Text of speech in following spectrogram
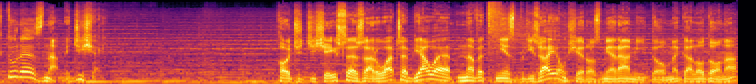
które znamy dzisiaj. Choć dzisiejsze żarłacze białe nawet nie zbliżają się rozmiarami do megalodona,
